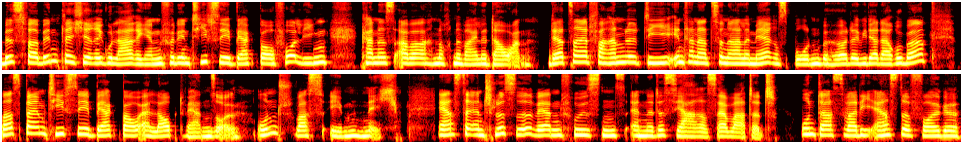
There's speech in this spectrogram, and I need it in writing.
Bis verbindliche Regularien für den Tiefseebergbau vorliegen, kann es aber noch eine Weile dauern. Derzeit verhandelt die Internationale Meeresbodenbehörde wieder darüber, was beim Tiefseebergbau erlaubt werden soll und was eben nicht. Erste Entschlüsse werden frühestens Ende des Jahres erwartet. Und das war die erste Folge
